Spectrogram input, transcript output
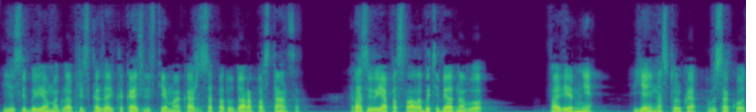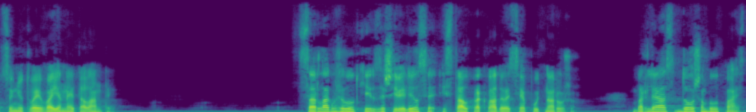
Если бы я могла предсказать, какая система окажется под ударом повстанцев, разве я послала бы тебя одного? Поверь мне, я не настолько высоко ценю твои военные таланты. Сарлак в желудке зашевелился и стал прокладывать себе путь наружу. Барлиас должен был пасть,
